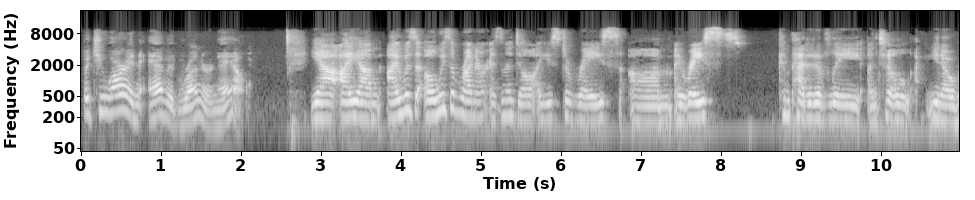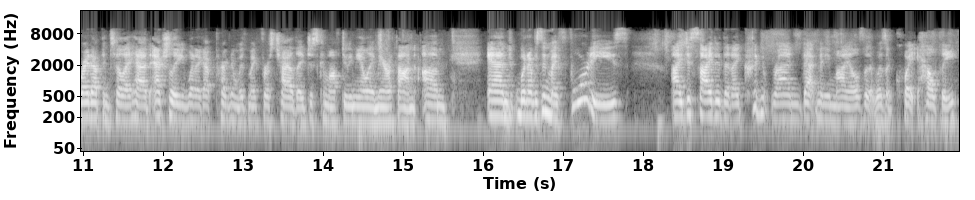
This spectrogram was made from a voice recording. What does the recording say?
But you are an avid runner now. Yeah, I um I was always a runner as an adult. I used to race. Um I raced competitively until you know right up until I had actually when I got pregnant with my first child I just come off doing the LA marathon um and when I was in my 40s I decided that I couldn't run that many miles that it wasn't quite healthy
